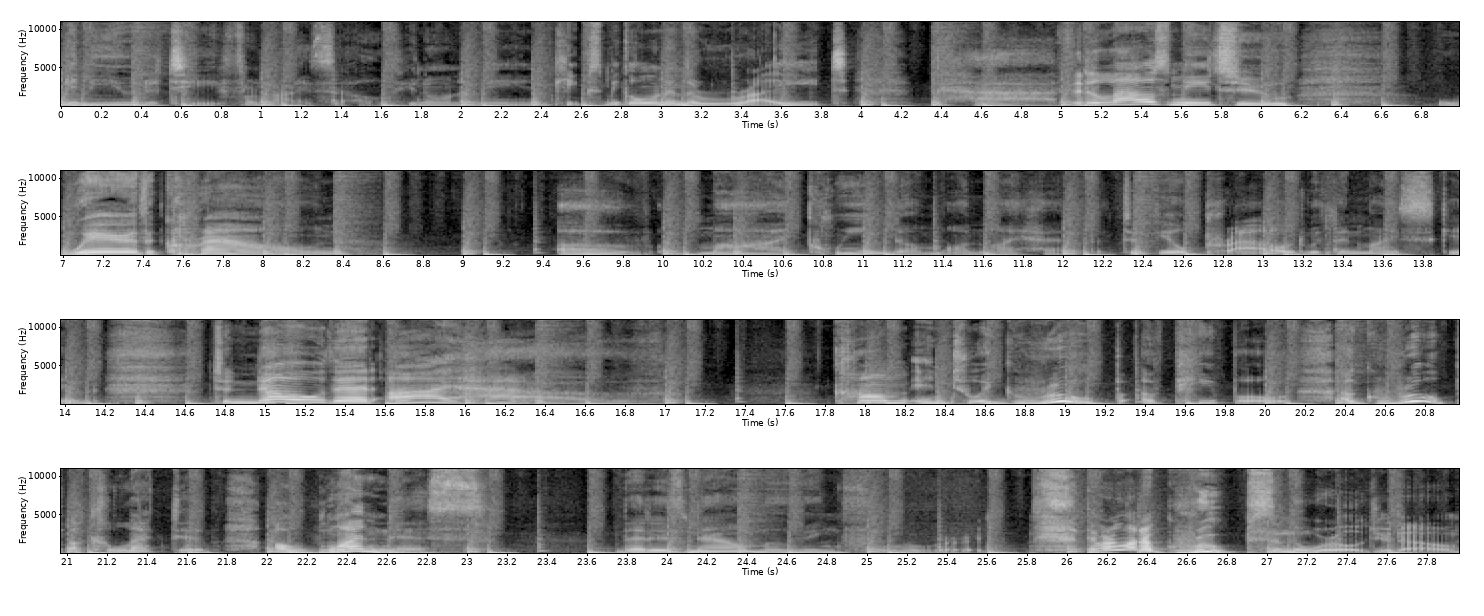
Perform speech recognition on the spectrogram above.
in unity for myself. You know what I mean? It keeps me going in the right path. It allows me to wear the crown of my queendom on my head, to feel proud within my skin, to know that I have come into a group of people, a group, a collective, a oneness that is now moving forward. There are a lot of groups in the world, you know.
